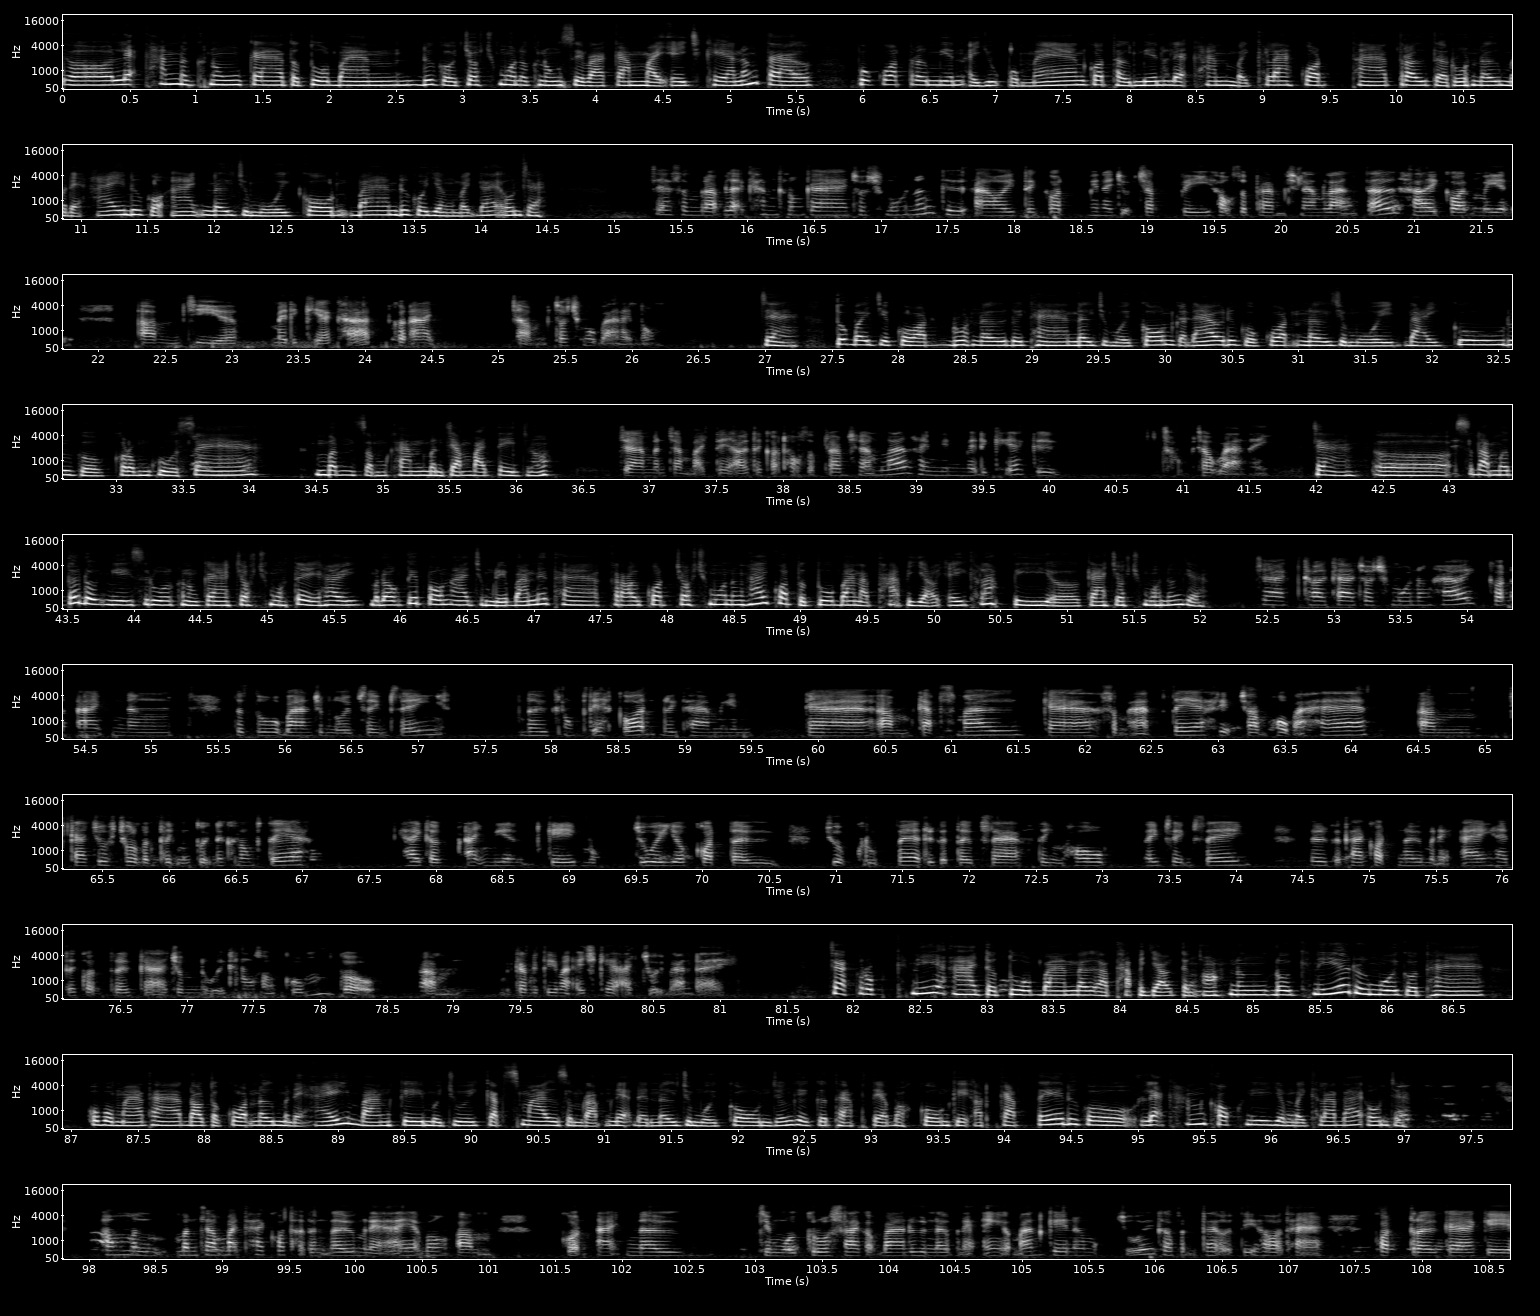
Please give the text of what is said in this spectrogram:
លក្ខខណ្ឌនៅក្នុងការទទួលបានឬក៏ចុះឈ្មោះនៅក្នុងសេវាកម្ម My Age Care ហ្នឹងតើពួកគាត់ត្រូវមានអាយុប្រមាណគាត់ត្រូវមានលក្ខខណ្ឌមិនខ្លះគាត់ថាត្រូវតែរស់នៅម្នាក់ឯងឬក៏អាចនៅជាមួយកូនបានឬក៏យ៉ាងម៉េចដែរអូនចា ចាសម្រាប់លក្ខខណ្ឌក្នុងការចុះឈ្មោះហ្នឹងគឺឲ្យតែគាត់មានអាយុចាប់ពី65ឆ្នាំឡើងទៅហើយគាត់មានអឹមជា Medicare card គាត់អាចចុះឈ្មោះបានហើយបងចាទោះបីជាគាត់រស់នៅដូចថានៅជាមួយកូនក៏ដោយឬក៏គាត់នៅជាមួយដៃគូឬក៏ក្រុមគ្រួសារមិនសំខាន់មិនចាំបាច់ទេណោះចាមិនចាំបាច់ទេឲ្យតែគាត់65ឆ្នាំឡើងហើយមាន Medicare គឺចុះចុះបានហើយ ចាអឺស្ដាប់មើលទៅដូចងាយស្រួលក្នុងការចោះឈ្មោះទេហើយម្ដងទៀតបងអាចជម្រាបបានទេថាក្រោយគាត់ចោះឈ្មោះនឹងហើយគាត់ទទួលបានអត្ថប្រយោជន៍អីខ្លះពីការចោះឈ្មោះនឹងចាចាក្រោយការចុះឈ្មោះនឹងហើយគាត់អាចនឹងទទួលបានជំនួយផ្សេងផ្សេងនៅក្នុងផ្ទះគាត់ឬថាមានការកាត់ស្មៅការសម្អាតផ្ទះរៀបចំហូបអាហារអឺការជួសជុលបន្តិចបន្តួចនៅក្នុងផ្ទះហើយក៏អាចមានគេមក ជួយយកគាត់ទៅជួបគ្រូពេទ្យឬក៏ទៅផ្សារទិញម្ហូបអីផ្សេងផ្សេងឬក៏ថាគាត់នៅម្នាក់ឯងហើយទៅគាត់ត្រូវការជំនួយក្នុងសង្គមក៏កម្មវិធីមក HK អាចជួយបានដែរចាក់គ្រប់គ្នាអាចទទួលបាននៅអត្ថប្រយោជន៍ទាំងអស់នឹងដូចគ្នាឬមួយក៏ថាឧបមាថាដល់តគាត់នៅម្នាក់ឯងបានគេមកជួយកាត់ស្មៅសម្រាប់អ្នកដែលនៅជាមួយកូនអញ្ចឹងគេគិតថាផ្ទះរបស់កូនគេអត់កាត់ទេឬក៏លក្ខខណ្ឌខុសគ្នាយ៉ាងម៉េចខ្លះដែរអូនចា អមមិនមិនចាំបាច់ថាគាត់ត្រូវតែនៅម្នាក់ឯងបងអមគាត់អាចនៅជាមួយគ្រួសារក៏បានឬនៅម្នាក់ឯងក៏បានគេនឹងមកជួយក៏ប៉ុន្តែឧទាហរណ៍ថាគាត់ត្រូវការគេ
